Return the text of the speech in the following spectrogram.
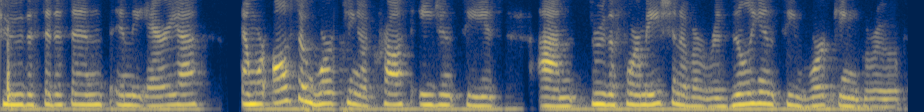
to the citizens in the area. And we're also working across agencies um, through the formation of a resiliency working group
